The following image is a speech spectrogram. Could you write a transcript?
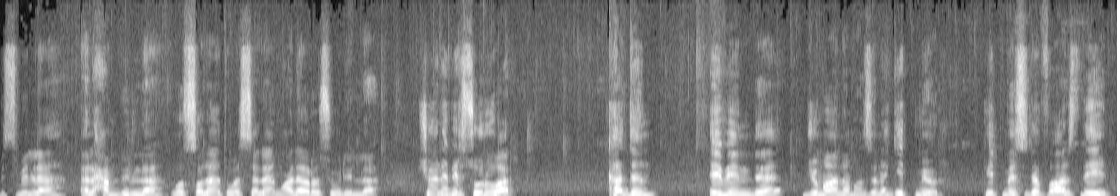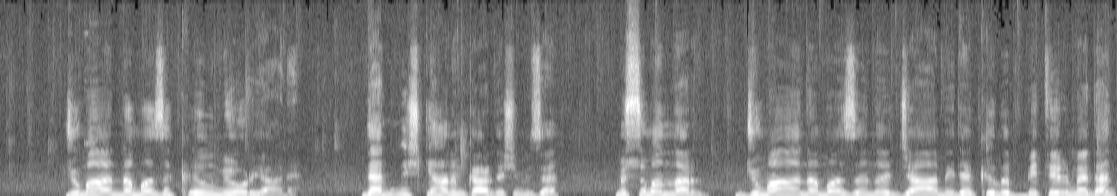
Bismillah, elhamdülillah, ve salatu ve selamu ala Resulillah. Şöyle bir soru var. Kadın evinde cuma namazına gitmiyor. Gitmesi de farz değil. Cuma namazı kılmıyor yani. Denmiş ki hanım kardeşimize, Müslümanlar cuma namazını camide kılıp bitirmeden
